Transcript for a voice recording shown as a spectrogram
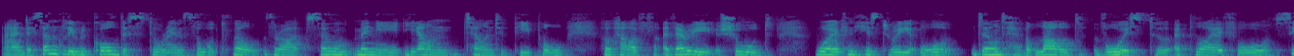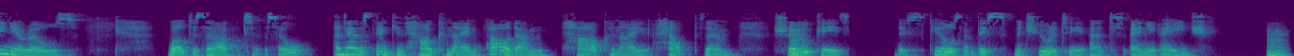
And I suddenly recalled this story and thought, well, there are so many young, talented people who have a very short working history or don't have a loud voice to apply for senior roles. Well deserved. So and I was thinking, how can I empower them? How can I help them showcase mm. these skills and this maturity at any age? Mm.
